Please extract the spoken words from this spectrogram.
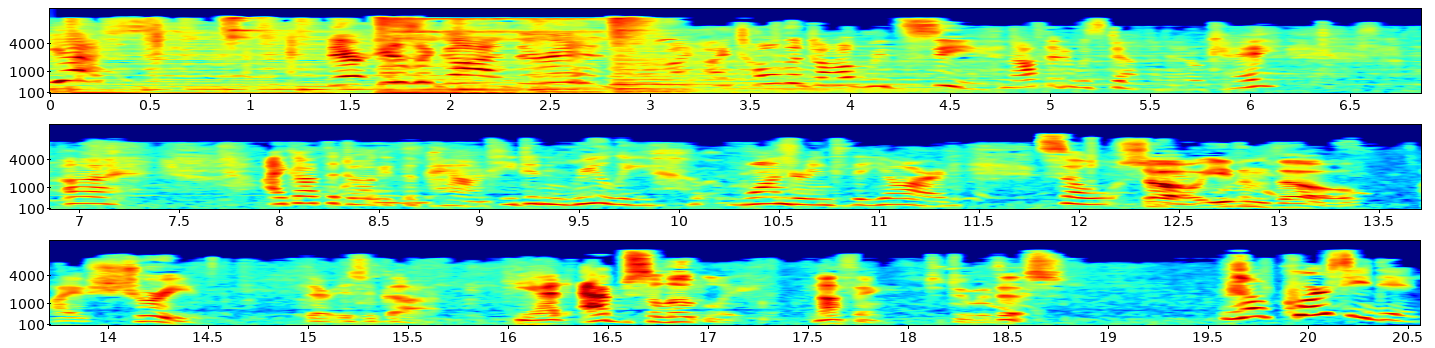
Yes! There is a God. There is. I, I told the dog we'd see, not that it was definite, okay? Uh, I got the dog at the pound. He didn't really wander into the yard. So. So, even though I assure you there is a God, he had absolutely nothing to do with this. Of course he did.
